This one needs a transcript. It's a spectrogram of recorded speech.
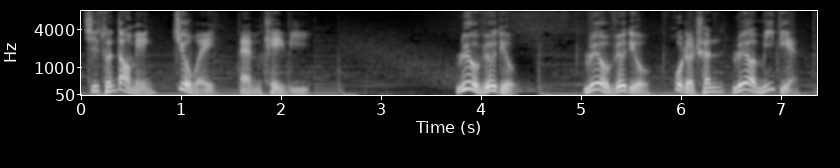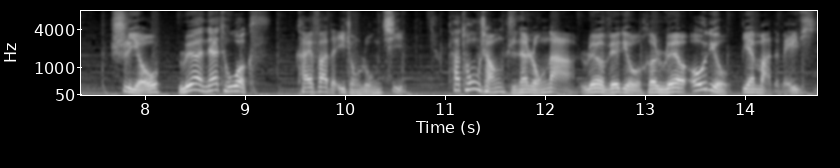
其存档名就为 MKV。Real Video，Real Video 或者称 Real Media，是由 Real Networks 开发的一种容器，它通常只能容纳 Real Video 和 Real Audio 编码的媒体。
